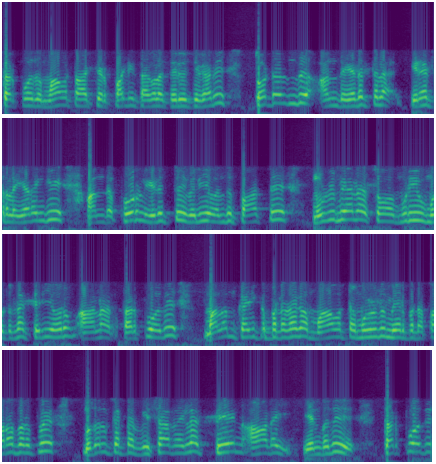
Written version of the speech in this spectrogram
தற்போது மாவட்ட ஆட்சியர் பாட்டி தகவலை தெரிவிச்சிருக்காரு. தொடர்ந்து அந்த இடத்துல கிணற்றல இறங்கி அந்த பொருள் எடுத்து வெளியே வந்து பார்த்து முழுமையான சோ- முடிவு மட்டும்தான் தெரிய வரும். ஆனால் தற்போது மலம் கழிக்கப்பட்டதாக மாவட்டம் முழுவதும் ஏற்பட்ட பரபரப்பு முதல் கட்ட விசாரணையில தேன் ஆடை என்பது தற்போது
